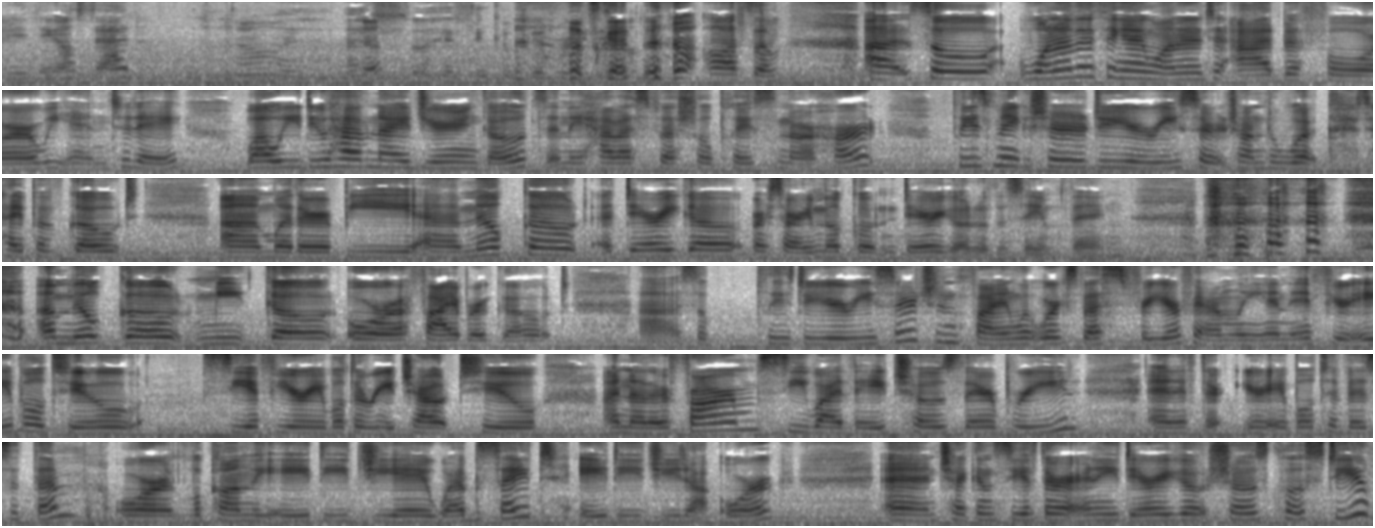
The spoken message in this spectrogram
Anything else to add? No, I, I, I think I'm good. Right That's now. good. awesome. Uh, so, one other thing I wanted to add before we end today while we do have Nigerian goats and they have a special place in our heart, please make sure to do your research onto what type of goat, um, whether it be a milk goat, a dairy goat, or sorry, milk goat and dairy goat are the same thing, a milk goat, meat goat, or a fiber goat. Uh, so, please do your research and find what works best for your family. And if you're able to, see if you're able to reach out to another farm, see why they chose their breed, and if you're able to visit them, or look on the ADGA website, adga.org, and check and see if there are any dairy goat shows close to you.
